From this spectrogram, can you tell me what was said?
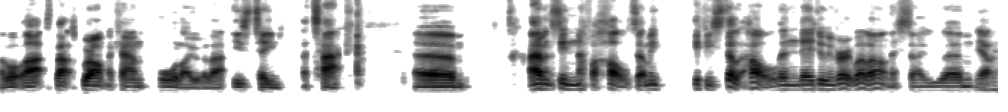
I thought that's that's Grant McCann all over that. His team's attack. Um, I haven't seen enough of Hull. So, I mean, if he's still at Hull, then they're doing very well, aren't they? So um, yeah,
